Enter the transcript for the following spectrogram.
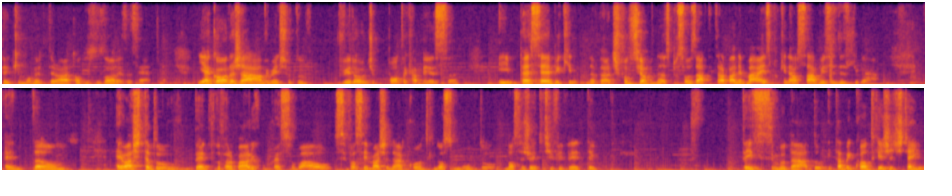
tem que monitorar todas as horas, etc. E agora já, obviamente, tudo virou de ponta cabeça e percebe que, na verdade, funciona. As pessoas até trabalham mais porque não sabem se desligar. Então, eu acho tanto dentro do trabalho como pessoal, se você imaginar quanto que nosso mundo, nosso jeito de viver tem tem se mudado e também quanto que a gente tem uh,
